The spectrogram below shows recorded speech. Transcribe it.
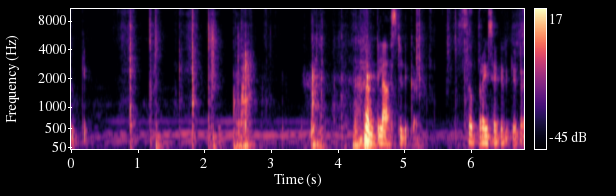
ഓക്കെ നമുക്ക് ലാസ്റ്റ് എടുക്കാം. സർപ്രൈസ് ആയിട്ട് ഇരിക്കട്ടെ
